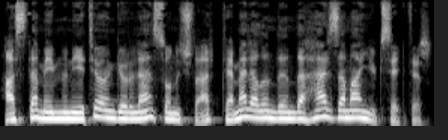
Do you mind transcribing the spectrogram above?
Hasta memnuniyeti öngörülen sonuçlar temel alındığında her zaman yüksektir.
